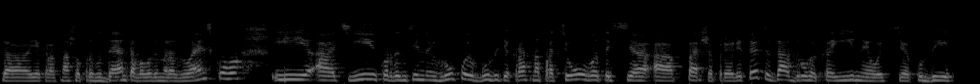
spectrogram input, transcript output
та якраз нашого президента Володимира Зеленського, і цією координаційною групою будуть якраз напрацьовуватися перше пріоритети, да, друге країни, ось куди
